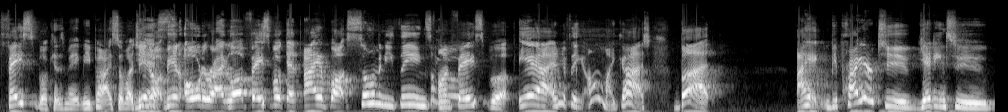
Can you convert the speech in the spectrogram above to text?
Facebook has made me buy so much. You know, being older, I love Facebook, and I have bought so many things on Oh. Facebook. Yeah, and you're thinking, oh my gosh! But I had prior to getting to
